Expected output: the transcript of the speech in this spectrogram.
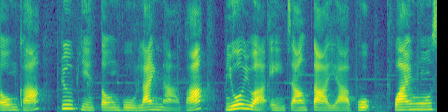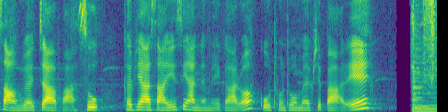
သုံးကပြုပြင်သုံးဖို့လိုက်နာပါမြို့ရွာအိမ်ချောင်းတာယာဖို့ဝိုင်းဝန်းဆောင်ရွက်ကြပါစို့ကြပြစာရေးဆရာနာမည်ကတော့ကိုထွန်းထွန်းပဲဖြစ်ပါတယ်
